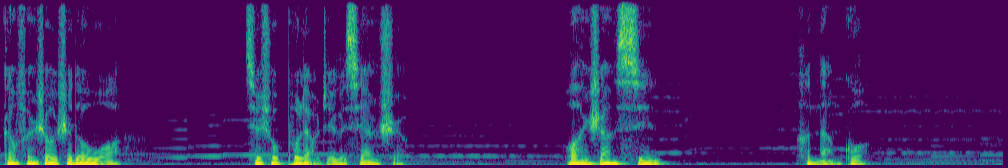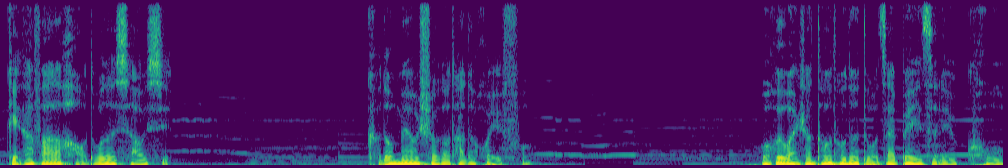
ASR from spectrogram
刚分手时的我，接受不了这个现实，我很伤心，很难过。给他发了好多的消息，可都没有收到他的回复。我会晚上偷偷的躲在被子里哭，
